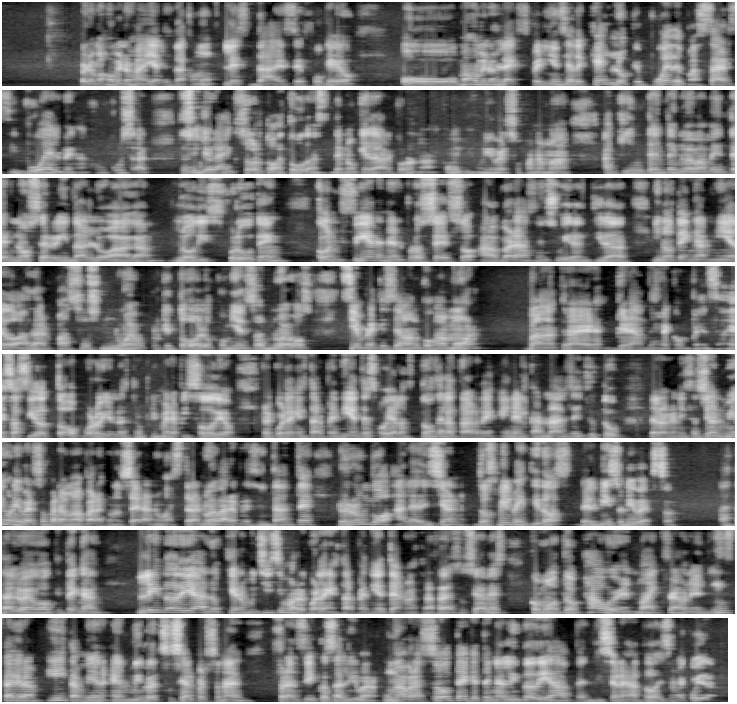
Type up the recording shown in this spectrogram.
Pero más o menos a ella les da como, les da ese fogueo o más o menos la experiencia de qué es lo que puede pasar si vuelven a concursar. Entonces yo las exhorto a todas de no quedar coronadas como mi universo Panamá, a que intenten nuevamente, no se rindan, lo hagan, lo disfruten, confíen en el proceso, abracen su identidad y no tengan miedo a dar pasos nuevos, porque todos los comienzos nuevos, siempre que se hagan con amor, van a traer grandes recompensas. Eso ha sido todo por hoy en nuestro primer episodio. Recuerden estar pendientes hoy a las 2 de la tarde en el canal de YouTube de la organización Mi Universo Panamá para conocer a nuestra nueva representante rumbo a la edición 2022 del Miss Universo. Hasta luego, que tengan lindo día, los quiero muchísimo. Recuerden estar pendientes a nuestras redes sociales como The Power and Mike Crown en Instagram y también en mi red social personal, Francisco Saldívar. Un abrazote, que tengan lindo día, bendiciones a todos y se me cuidan.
